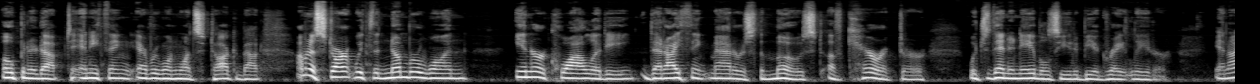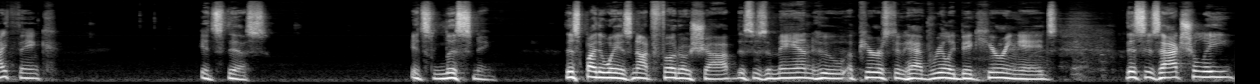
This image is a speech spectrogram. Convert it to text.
open it up to anything everyone wants to talk about. I'm going to start with the number one inner quality that I think matters the most of character, which then enables you to be a great leader. And I think it's this it's listening. This, by the way, is not Photoshop. This is a man who appears to have really big hearing aids. This is actually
